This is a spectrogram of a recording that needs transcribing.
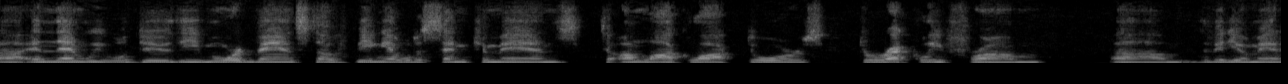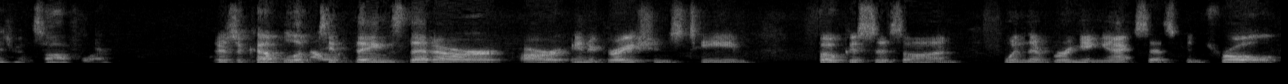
Uh, and then we will do the more advanced of being able to send commands to unlock locked doors directly from um, the video management software. There's a couple of things that our our integrations team focuses on when they're bringing access control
